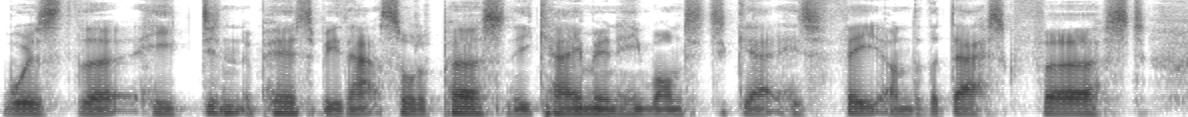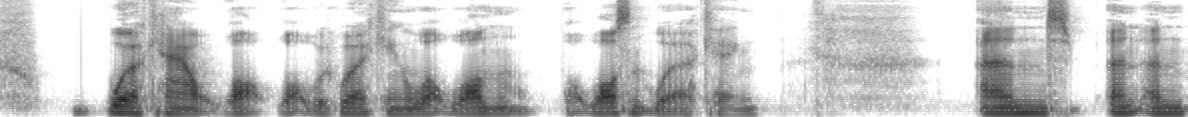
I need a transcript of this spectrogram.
was that he didn't appear to be that sort of person. He came in, he wanted to get his feet under the desk first, work out what, what was working and what wasn't, what wasn't working, and and and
